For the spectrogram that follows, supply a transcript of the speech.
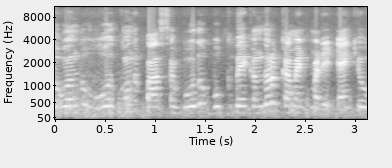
ತಗೊಂಡು ಓದ್ಕೊಂಡು ಪಾಸ್ ಆಗ್ಬೋದು. ಬುಕ್ ಬೇಕಂದ್ರೆ ಕಮೆಂಟ್ ಮಾಡಿ. ಥ್ಯಾಂಕ್ ಯು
